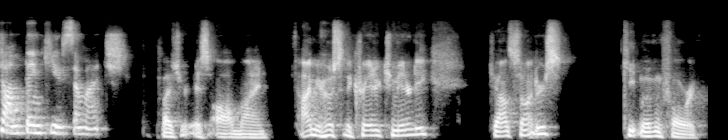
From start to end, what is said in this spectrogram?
John, thank you so much. The pleasure is all mine. I'm your host of the creator community. John Saunders, keep moving forward.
